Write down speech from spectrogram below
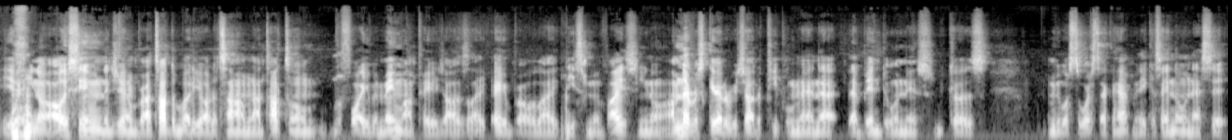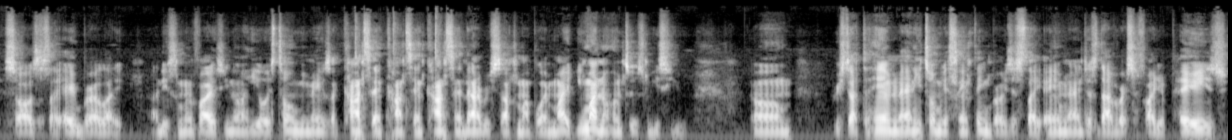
yeah, you know, I always see him in the gym, bro. I talk to Buddy all the time, and I talked to him before I even made my page. I was like, "Hey, bro, like, need some advice." You know, I'm never scared to reach out to people, man, that that been doing this because, I mean, what's the worst that can happen? They can say no, and that's it. So I was just like, "Hey, bro, like, I need some advice." You know, he always told me, man, he was like, "Content, content, content." Then I reached out to my boy Mike. You might know him too, from ECU. Um, reached out to him, man. He told me the same thing, bro. He's just like, "Hey, man, just diversify your page."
